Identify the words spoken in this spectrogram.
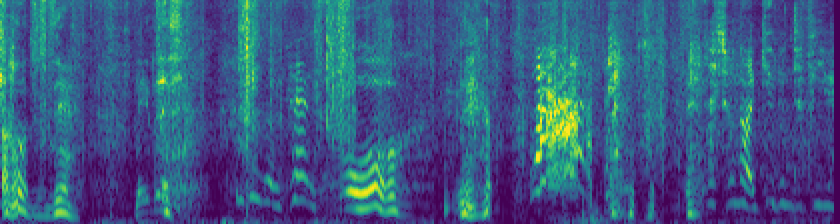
Oh, dear. Look at this. This is intense. Oh. I shall not give in to fear.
